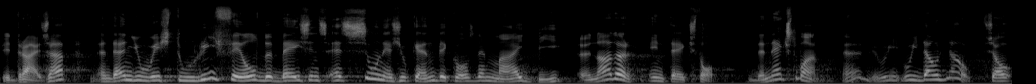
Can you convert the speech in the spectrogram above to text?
it dries up, and then you wish to refill the basins as soon as you can because there might be another intake stop, the next one. Eh? We, we don't know. So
